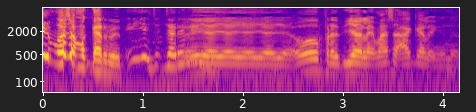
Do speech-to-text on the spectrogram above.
masa mekar berarti? Iya j- jare Oh, iya iya iya iya iya. Oh, berarti ya lek masuk akal lek ngono.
